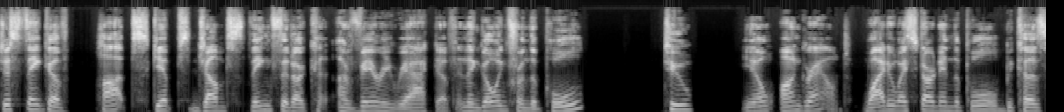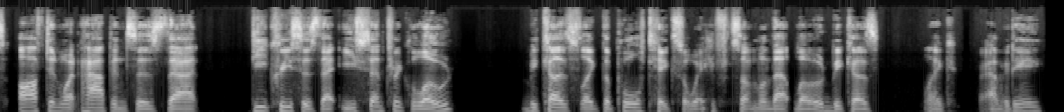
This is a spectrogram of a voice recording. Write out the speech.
Just think of hops, skips, jumps, things that are, are very reactive and then going from the pool to, you know, on ground. Why do I start in the pool? Because often what happens is that decreases that eccentric load because like the pool takes away some of that load because like gravity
